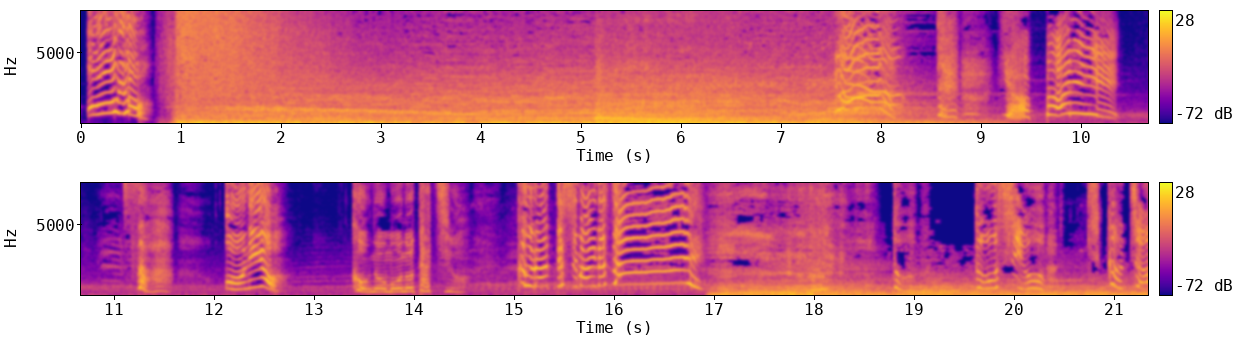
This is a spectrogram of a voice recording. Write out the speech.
王よ！ってやっぱり！さあ鬼よ！この者たちをうチカちゃん。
